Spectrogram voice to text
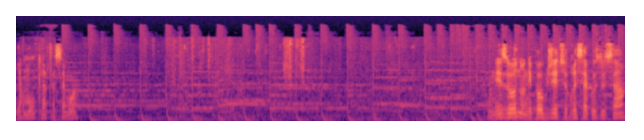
Il remonte là face à moi. On est zone, on n'est pas obligé de se presser à cause de ça.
